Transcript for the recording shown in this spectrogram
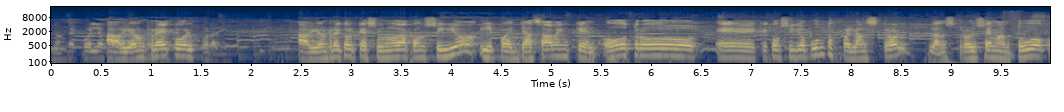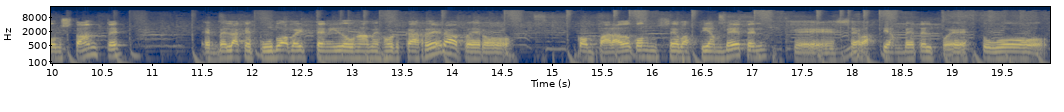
no recuerdo. Había un récord por ahí. Había un récord que Sunoda consiguió y pues ya saben que el otro eh, que consiguió puntos fue Lance Troll. Lance Troll se mantuvo constante. Es verdad que pudo haber tenido una mejor carrera, pero comparado con Sebastián Vettel, que Sebastián Vettel pues tuvo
